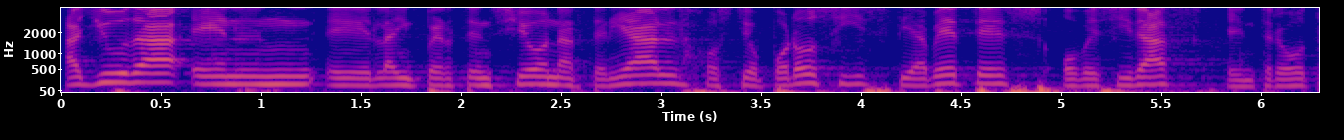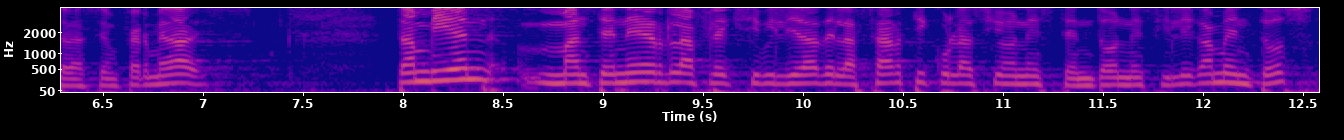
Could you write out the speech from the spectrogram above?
ayuda en eh, la hipertensión arterial, osteoporosis, diabetes, obesidad, entre otras enfermedades. También mantener la flexibilidad de las articulaciones, tendones y ligamentos,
